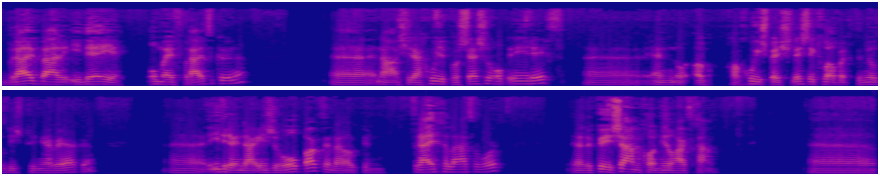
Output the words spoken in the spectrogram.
bruikbare ideeën om mee vooruit te kunnen. nou, als je daar goede processen op inricht, en ook gewoon goede specialisten, ik geloof echt in multidisciplinair werken, iedereen daarin zijn rol pakt en daar ook in vrijgelaten wordt, ja, dan kun je samen gewoon heel hard gaan. Uh,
